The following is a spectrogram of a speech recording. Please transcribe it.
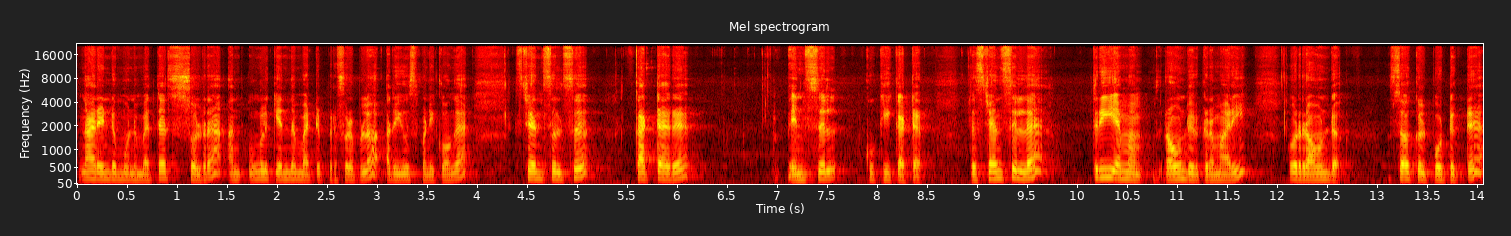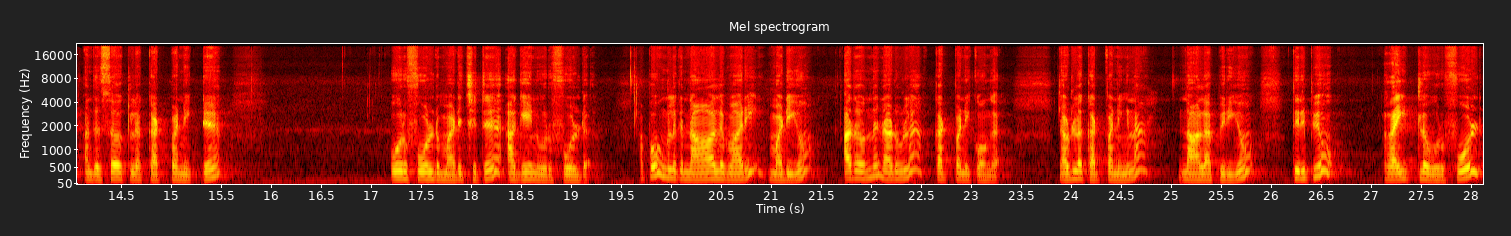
நான் ரெண்டு மூணு மெத்தட்ஸ் சொல்கிறேன் அந் உங்களுக்கு எந்த மெத்தட் ப்ரிஃபரபுளோ அதை யூஸ் பண்ணிக்கோங்க. Stencils cutter pencil cookie cutter இந்த ஸ்டென்சிலில் த்ரீ எம்எம் ரவுண்டு இருக்கிற மாதிரி ஒரு ரவுண்டு சர்க்கிள் போட்டுக்கிட்டு அந்த சர்க்கிளை கட் பண்ணிக்கிட்டு ஒரு ஃபோல்டு மடிச்சுட்டு அகெயின் ஒரு ஃபோல்டு அப்போது உங்களுக்கு நாலு மாதிரி மடியும். அதை வந்து நடுவில் கட் பண்ணிக்கோங்க. நடுவில் கட் பண்ணிங்கன்னா நாலாக பிரியும். திருப்பியும் ரைட்டில் ஒரு ஃபோல்டு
